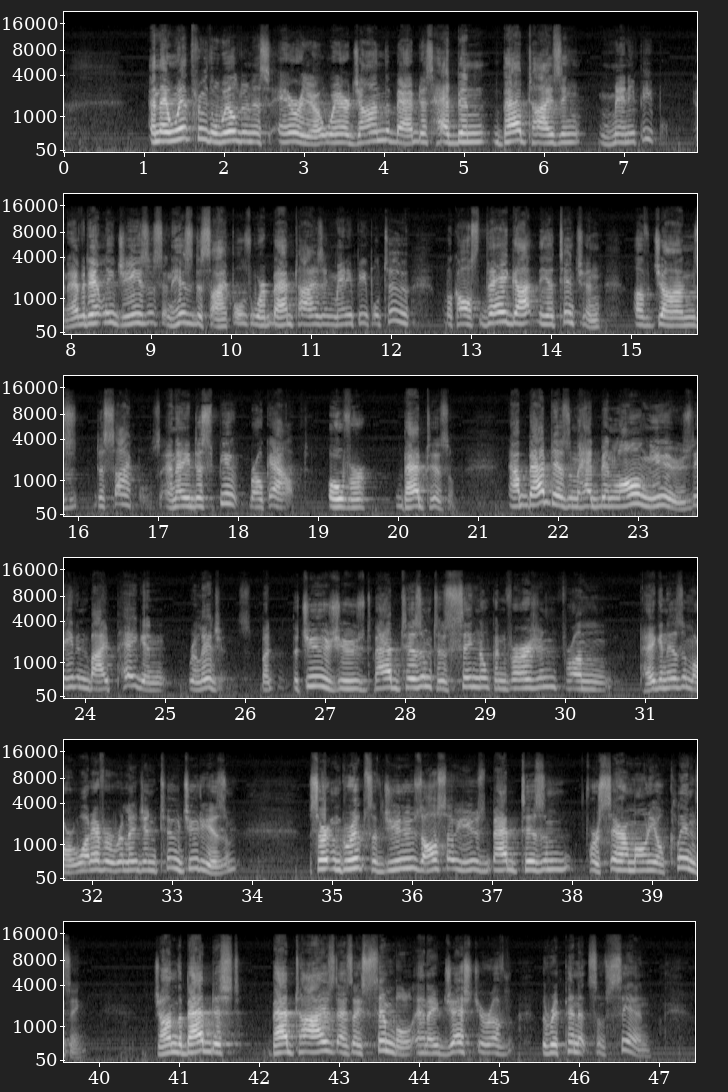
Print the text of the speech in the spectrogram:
And they went through the wilderness area where John the Baptist had been baptizing many people. And evidently, Jesus and his disciples were baptizing many people too because they got the attention of John's disciples and a dispute broke out over baptism. Now, baptism had been long used even by pagan religions, but the Jews used baptism to signal conversion from paganism or whatever religion to Judaism. Certain groups of Jews also used baptism for ceremonial cleansing. John the Baptist baptized as a symbol and a gesture of the repentance of sin.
